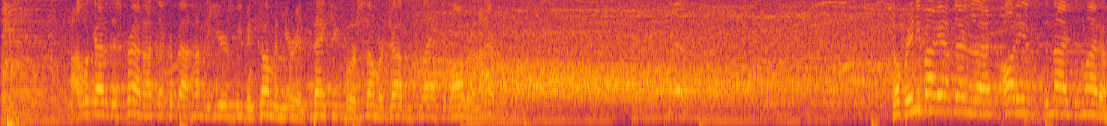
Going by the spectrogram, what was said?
I look out at this crowd and I think about how many years we've been coming here, and thank you for a summer job that's lasted longer than I ever. So for anybody out there in that audience tonight that might have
